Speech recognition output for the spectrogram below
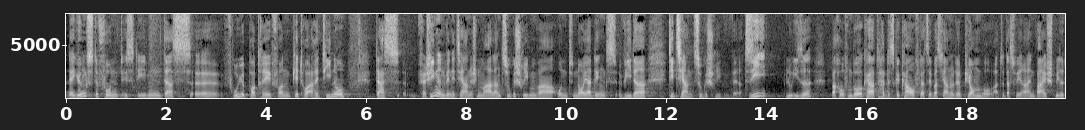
Der jüngste Fund ist eben das äh, frühe Porträt von Pietro Aretino, das verschiedenen venezianischen Malern zugeschrieben war und neuerdings wieder Tizian zugeschrieben wird. Sie, Luise Bachhofen-Burkhardt, hat es gekauft als Sebastiano del Piombo. Also das wäre ein Beispiel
